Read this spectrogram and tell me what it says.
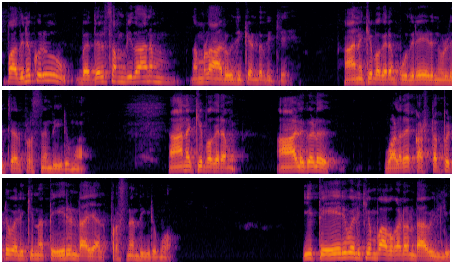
അപ്പോൾ അതിനൊക്കെ ഒരു ബദൽ സംവിധാനം നമ്മൾ ആലോചിക്കേണ്ടതില്ലേ? ആനയ്ക്ക് പകരം കുതിര എഴുന്നള്ളിച്ചാൽ പ്രശ്നം തീരുമോ? ആനയ്ക്ക് പകരം ആളുകൾ വളരെ കഷ്ടപ്പെട്ട് വലിക്കുന്ന തേരുണ്ടായാൽ പ്രശ്നം തീരുമോ? ഈ തേര് വലിക്കുമ്പോൾ അപകടം ഉണ്ടാവില്ലേ?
